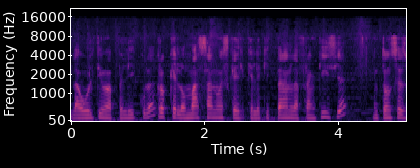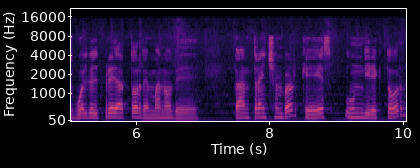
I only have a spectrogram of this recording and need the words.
la última película, creo que lo más sano es que, le quitaran la franquicia, entonces vuelve el Predator de mano de Dan Trachtenberg, que es un director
